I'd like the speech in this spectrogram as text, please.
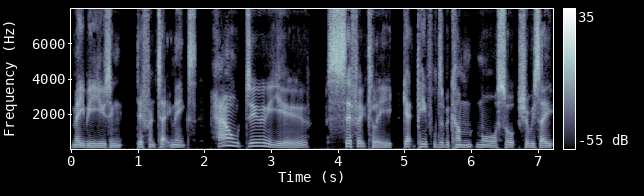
maybe using different techniques. How do you specifically get people to become more, sort, shall we say,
